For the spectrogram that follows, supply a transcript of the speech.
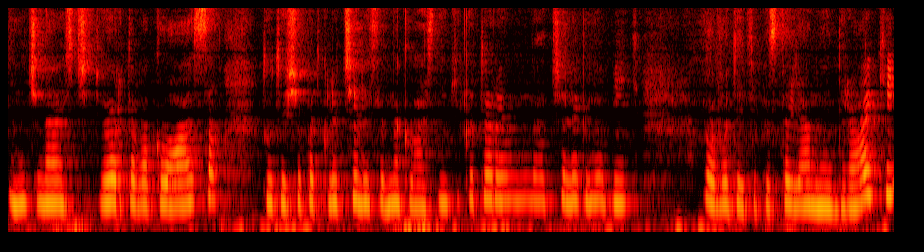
начиная с четвертого класса. Тут еще подключились одноклассники, которые начали гнобить вот эти постоянные драки.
